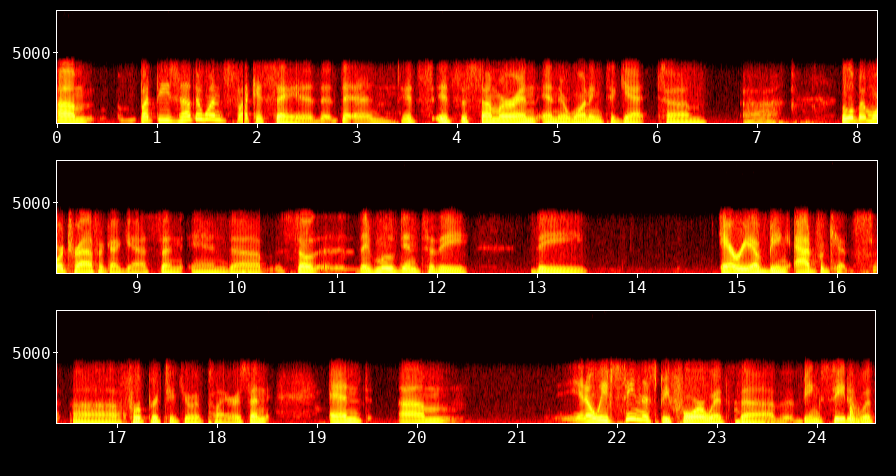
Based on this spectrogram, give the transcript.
Um, but these other ones, like I say, the, the, it's it's the summer, and and they're wanting to get. Um, uh, a little bit more traffic, I guess, and and uh, so they've moved into the the area of being advocates uh, for particular players, and and um, you know we've seen this before with uh, being seated with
